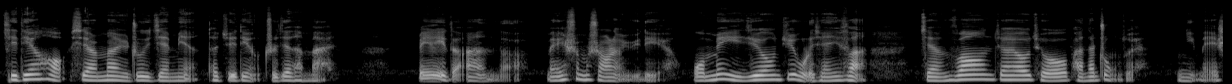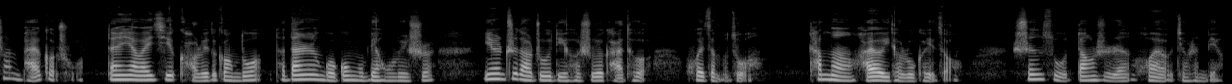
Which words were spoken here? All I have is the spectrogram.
几天后，希尔曼与朱迪见面，他决定直接坦白。贝利的案子没什么商量余地，我们已经拘捕了嫌疑犯，检方将要求判他重罪，你没什么牌可出。但亚维奇考虑的更多，他担任过公共辩护律师，因而知道朱迪和史瑞卡特会怎么做。他们还有一条路可以走，申诉当事人患有精神病。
